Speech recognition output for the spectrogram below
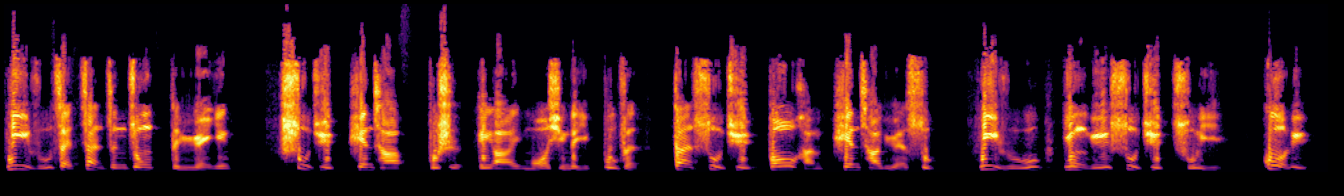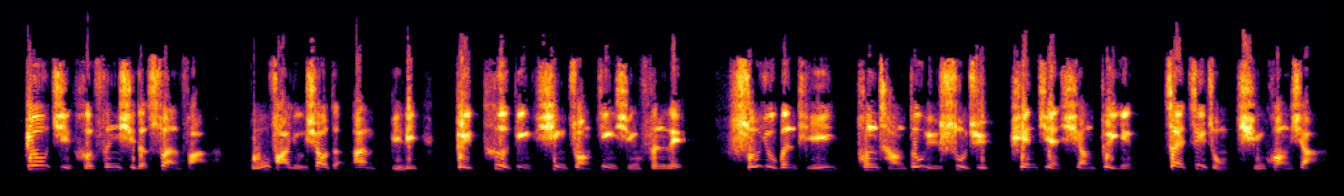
例如在战争中的原因。数据偏差不是 AI 模型的一部分，但数据包含偏差元素。例如，用于数据处理、过滤、标记和分析的算法无法有效的按比例对特定性状进行分类。所有问题通常都与数据偏见相对应。在这种情况下，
